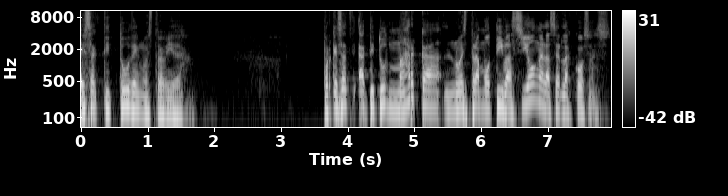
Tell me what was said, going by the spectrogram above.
esa actitud en nuestra vida. Porque esa actitud marca nuestra motivación al hacer las cosas.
